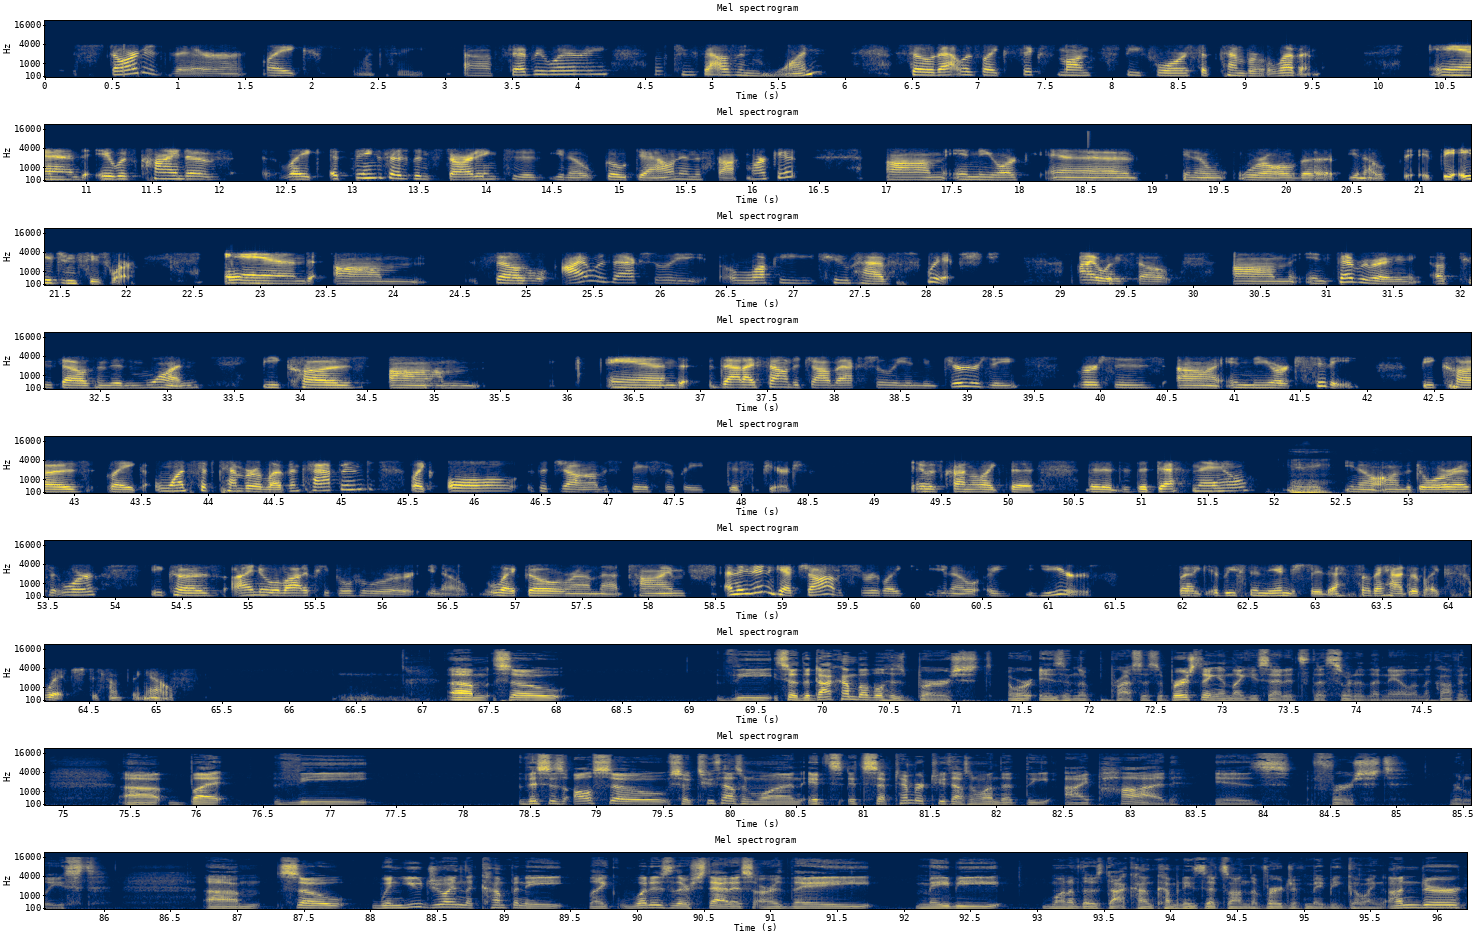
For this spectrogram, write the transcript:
started there like let's see, uh, February of 2001. So that was like six months before September 11th. And it was kind of like things had been starting to, you know, go down in the stock market um, in New York and, you know, where all the, you know, the, the agencies were. And um, so I was actually lucky to have switched. I always felt um, in February of 2001 because um, and that I found a job actually in New Jersey versus uh, in New York City because like once September 11th happened, like all the jobs basically disappeared. It was kind of like the the the death nail, mm-hmm. you know, on the door, as it were. Because I knew a lot of people who were, you know, let go around that time, and they didn't get jobs for like, you know, a, years like at least in the industry. That so they had to like switch to something else. Um, so the so the dot com bubble has burst or is in the process of bursting, and like you said, it's the sort of the nail in the coffin. Uh, but the this is also so 2001. It's it's September 2001 that the iPod is first released. Um, so when you join the company, like, what is their status? Are they maybe one of those dot com companies that's on the verge of maybe going under?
